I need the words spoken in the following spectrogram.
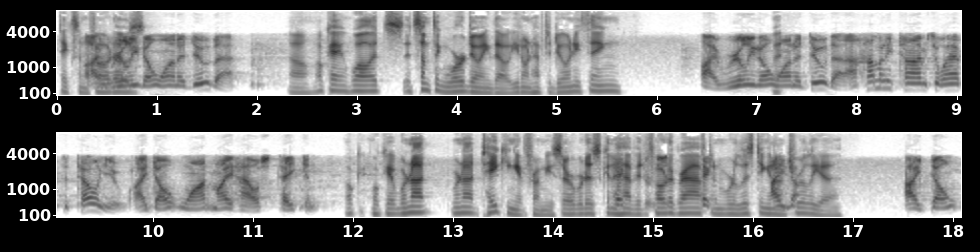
take some photos. I really don't want to do that. Oh, okay. Well, it's it's something we're doing though. You don't have to do anything. I really don't But- want to do that. How many times do I have to tell you? I don't want my house taken. Okay, okay. We're not we're not taking it from you, sir. We're just going to have it Pictures. photographed and we're listing it on know- Trulia. I don't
